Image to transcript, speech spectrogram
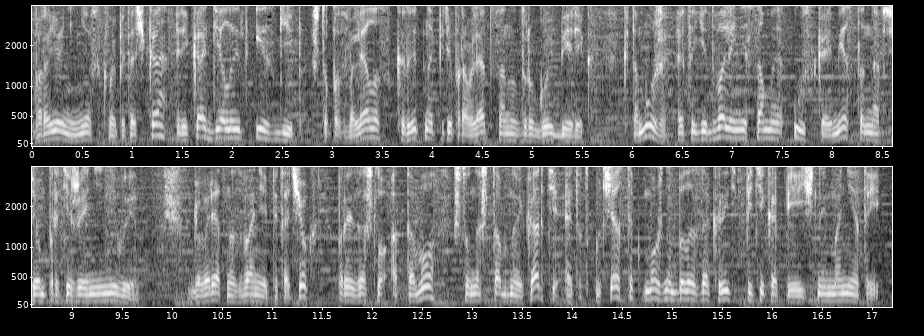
В районе Невского пятачка река делает изгиб, что позволяло скрытно переправляться на другой берег. К тому же это едва ли не самое узкое место на всем протяжении Невы. Говорят, название «пятачок» произошло от того, что на штабной карте этот участок можно было закрыть пятикопеечной монетой –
